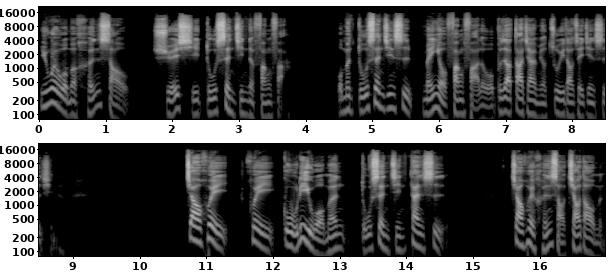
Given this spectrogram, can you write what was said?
因为我们很少学习读圣经的方法。我们读圣经是没有方法的。我不知道大家有没有注意到这件事情呢？教会。会鼓励我们读圣经，但是教会很少教导我们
